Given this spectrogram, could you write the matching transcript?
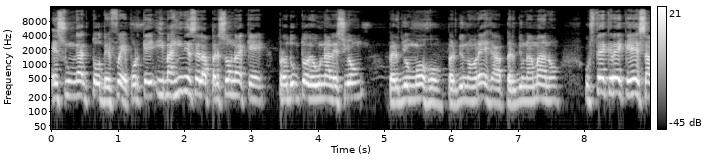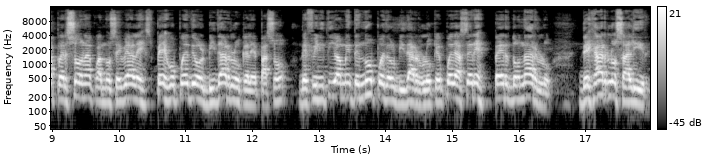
es un acto de fe, porque imagínese la persona que producto de una lesión perdió un ojo, perdió una oreja, perdió una mano. ¿Usted cree que esa persona cuando se ve al espejo puede olvidar lo que le pasó? Definitivamente no puede olvidarlo. Lo que puede hacer es perdonarlo, dejarlo salir.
